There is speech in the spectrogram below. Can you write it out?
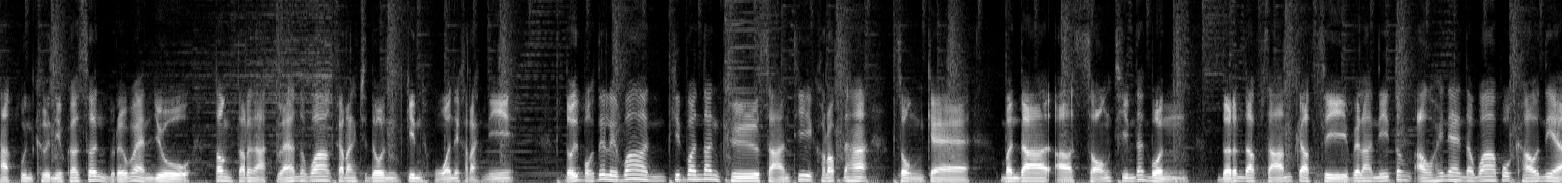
หากคุณคือนิวคาสเซิลหรือแมนยูต้องตระหนักแล้วนะว่ากำลังจะโดนกินหัวในครั้งนี้โดยบอกได้เลยว่าคิดว่านั่นคือสารที่ครอปนะฮะ ส่งแก่ บรรดาอ่าสองทีมด้านบนโดยลำดับ 3 กับ 4 เวลานี้ต้องเอาให้แน่นะว่าพวกเขาเนี่ย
